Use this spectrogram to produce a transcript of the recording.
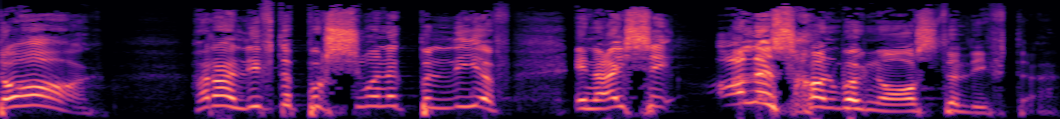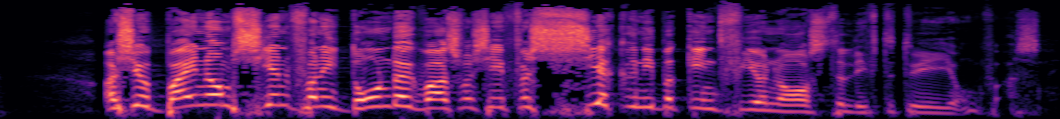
daar. Hy het daai liefde persoonlik beleef en hy sê alles gaan oor naaste liefde. As jou bynaam seun van die donder was, was jy verseker nie bekend vir jou naaste liefde toe jy jonk was nie.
